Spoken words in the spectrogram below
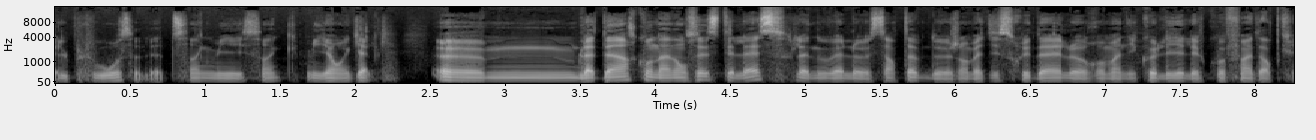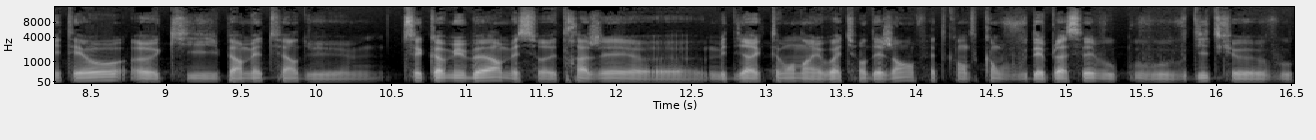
et le plus gros, ça doit être 5, 5 millions et quelques. Euh, la dernière qu'on a annoncée, c'était LES, la nouvelle startup de Jean-Baptiste Rudel, Romain Nicoli, les cofondateurs de Criteo, euh, qui permet de faire du. C'est comme Uber, mais sur des trajets, euh, mais directement dans les voitures des gens. En fait, quand, quand vous vous déplacez, vous, vous, dites que vous,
